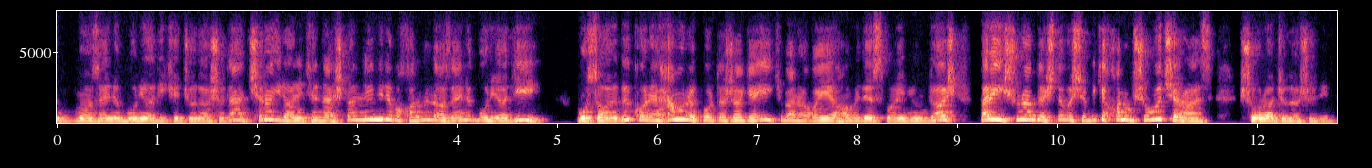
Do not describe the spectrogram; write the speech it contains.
نازنین بنیادی که جدا شدن چرا ایران اینترنشنال نمیره با خانم نازنین بنیادی؟ مصاحبه کنه. همون رپورتاج آگهی که برای آقای حامد اسماعیلیون داشت برای ایشون هم داشته باشه. بگه خانم شما چرا از شورا جدا شدید؟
